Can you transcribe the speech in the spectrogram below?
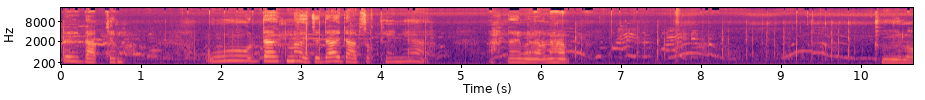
ได้ดาบจัง ได้เมื่อจะได้ดาบสักทีเนี่ย อะ ได้มาแล้วนะครับ คือเรา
